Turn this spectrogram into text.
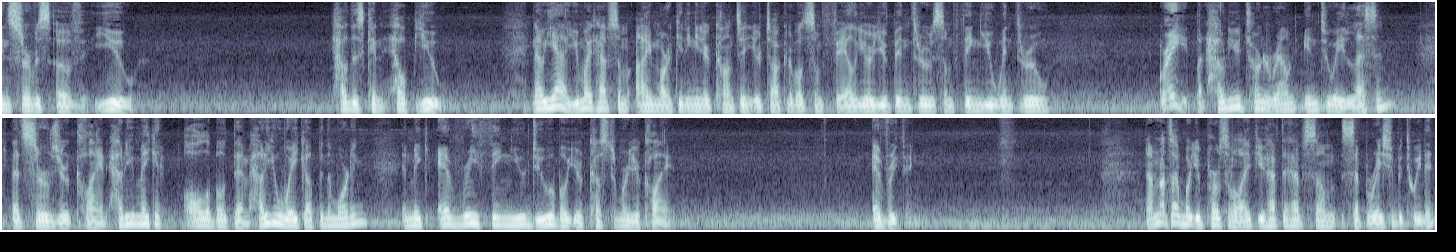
in service of you. How this can help you. Now, yeah, you might have some I marketing in your content. You're talking about some failure you've been through, something you went through. Great, but how do you turn around into a lesson that serves your client? How do you make it all about them? How do you wake up in the morning and make everything you do about your customer, your client? Everything. Now, I'm not talking about your personal life. You have to have some separation between it.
